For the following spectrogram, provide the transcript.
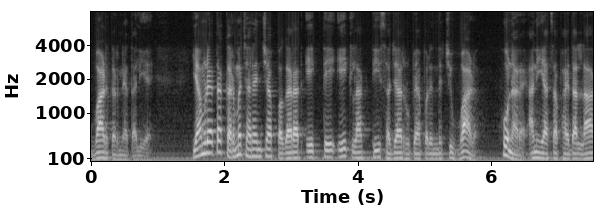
वाढ करण्यात आली आहे. यामुळे आता कर्मचाऱ्यांच्या पगारात एक ते एक लाख तीस हजार रुपयापर्यंतची वाढ होणार आहे आणि याचा फायदा लाख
